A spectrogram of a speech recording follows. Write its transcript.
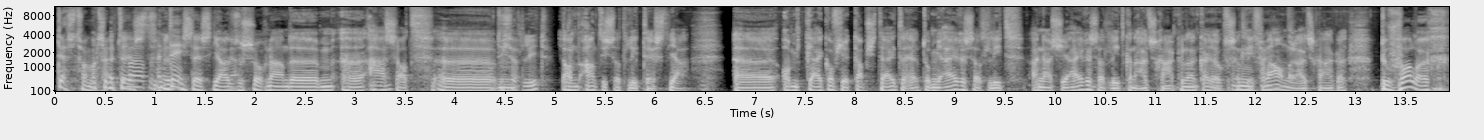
Test van een, test, een test. test. Ja, de zogenaamde uh, ASAT. Uh, antisatelliet. Antisatelliettest, ja. Uh, om te kijken of je capaciteiten hebt om je eigen satelliet. En als je je eigen satelliet kan uitschakelen, dan kan je ook de satelliet van een ander uitschakelen. Toevallig,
